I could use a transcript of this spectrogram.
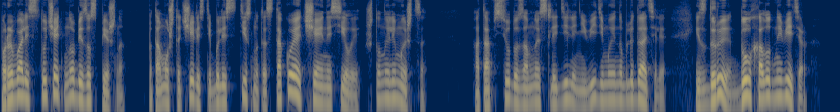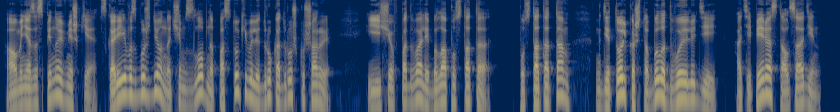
порывались стучать, но безуспешно, потому что челюсти были стиснуты с такой отчаянной силой, что ныли мышцы. Отовсюду за мной следили невидимые наблюдатели — из дыры дул холодный ветер, а у меня за спиной в мешке, скорее возбужденно, чем злобно, постукивали друг о дружку шары. И еще в подвале была пустота. Пустота там, где только что было двое людей, а теперь остался один.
